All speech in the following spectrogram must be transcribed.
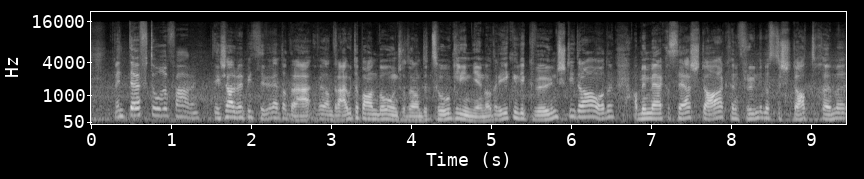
Wenn du durchfahren ist halt ein bisschen wie wenn du an der Autobahn wohnst oder an der Zuglinie. Oder? Irgendwie gewöhnst du dich daran. Oder? Aber wir merken sehr stark, wenn Freunde aus der Stadt kommen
